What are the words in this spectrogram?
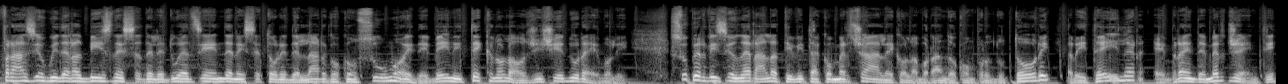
Frasio guiderà il business delle due aziende nei settori del largo consumo e dei beni tecnologici e durevoli. Supervisionerà l'attività commerciale collaborando con produttori, retailer e brand emergenti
